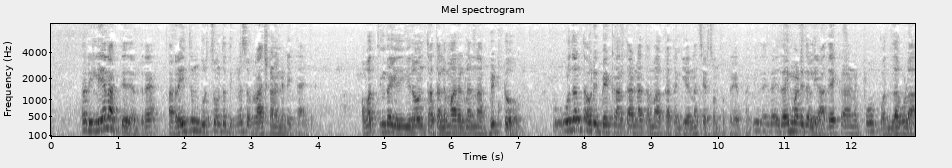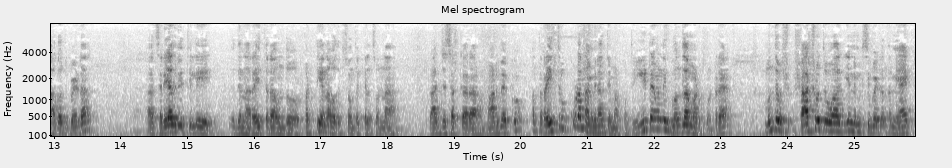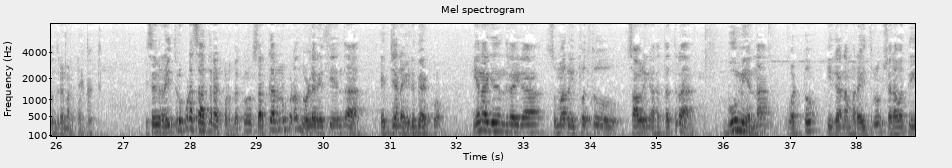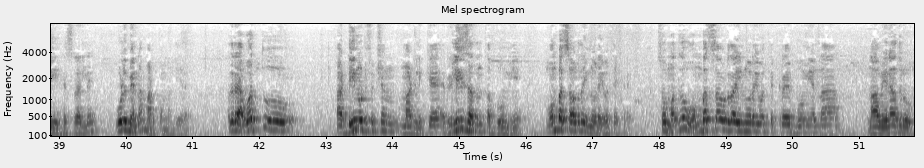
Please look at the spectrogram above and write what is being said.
ಆದ್ರೆ ಇಲ್ಲಿ ಏನಾಗ್ತಿದೆ ಅಂದ್ರೆ ಆ ರೈತನ ಗುರುತಿಸುವಂತ ದಿಕ್ಕಿನ ಸ್ವಲ್ಪ ರಾಜಕಾರಣ ನಡೀತಾ ಇದೆ. ಅವತ್ತಿಂದ ಇರುವಂತ ತಲೆಮಾರುಗಳನ್ನ ಬಿಟ್ಟು ಉಳಿದಂತ ಅವ್ರಿಗೆ ಬೇಕಂತ ಅಣ್ಣ, ತಮ್ಮ ಅಕ್ಕ, ತಂಗಿಯನ್ನ ಸೇರಿಸುವಂತ ಪ್ರಯತ್ನ ದಯಮಾಡಿದಲ್ಲಿ ಯಾವುದೇ ಕಾರಣಕ್ಕೂ ಗೊಂದಲಗಳು ಆಗೋದು ಬೇಡ. ಸರಿಯಾದ ರೀತಿಯಲ್ಲಿ ಇದನ್ನ ರೈತರ ಒಂದು ಪಟ್ಟಿಯನ್ನ ಒದಗಿಸುವಂತ ಕೆಲಸವನ್ನ ರಾಜ್ಯ ಸರ್ಕಾರ ಮಾಡಬೇಕು. ಮತ್ತು ರೈತರು ಕೂಡ ನಾವು ವಿನಂತಿ ಮಾಡ್ಕೊಂತೀವಿ. ಈ ಟೈಮಲ್ಲಿ ಗೊಂದಲ ಮಾಡಿಕೊಂಡ್ರೆ ಮುಂದೆ ಶಾಶ್ವತವಾಗಿ ನಿಮ್ಗೆ ಸಿಗಬೇಕಂತ ನ್ಯಾಯಕ್ಕೆ ತೊಂದರೆ ಮಾಡ್ಕೊಂತೀವಿ ಈ ರೈತರು ಕೂಡ ಸಹಕಾರ ಕೊಡಬೇಕು. ಸರ್ಕಾರನೂ ಕೂಡ ಒಂದು ಒಳ್ಳೆ ರೀತಿಯಿಂದ ಹೆಜ್ಜೆನ ಇಡಬೇಕು. ಏನಾಗಿದೆ ಅಂದ್ರೆ ಈಗ ಸುಮಾರು ಇಪ್ಪತ್ತು ಸಾವಿರ ಹತ್ತತ್ರ ಭೂಮಿಯನ್ನ ಒಟ್ಟು ಈಗ ನಮ್ಮ ರೈತರು ಶರಾವತಿ ಹೆಸರಲ್ಲಿ ಉಳುಮೆಯನ್ನ ಮಾಡ್ಕೊಂಡ್ ಬಂದಿದ್ದಾರೆ. ಆದ್ರೆ ಅವತ್ತು ಆ ಡಿನೋಟಿಫಿಕೇಶನ್ ಮಾಡಲಿಕ್ಕೆ ರಿಲೀಸ್ ಆದಂತ ಭೂಮಿ ಒಂಬತ್ತು ಸಾವಿರದ ಇನ್ನೂರ ಐವತ್ತು ಎಕರೆ. ಸೊ ಮೊದಲು ಒಂಬತ್ತು ಸಾವಿರದ ಇನ್ನೂರ ಐವತ್ತು ಎಕರೆ ಭೂಮಿಯನ್ನ ನಾವೇನಾದ್ರೂ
